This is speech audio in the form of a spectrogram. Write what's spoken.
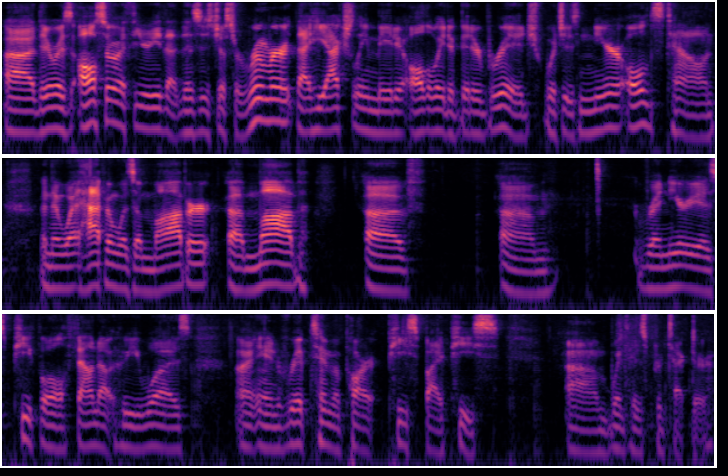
Uh, there was also a theory that this is just a rumor that he actually made it all the way to Bitter Bridge, which is near Oldstown. And then what happened was a mob a mob of um, people found out who he was uh, and ripped him apart piece by piece um, with his protector.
